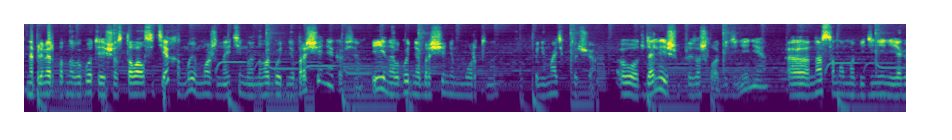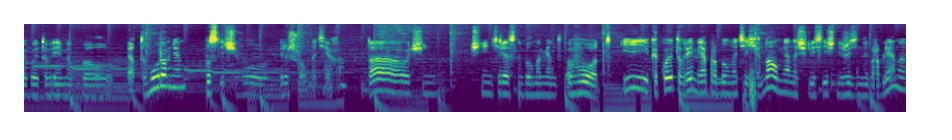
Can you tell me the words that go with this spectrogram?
Например, под Новый год я еще оставался техом, мы можем найти мое новогоднее обращение ко всем и новогоднее обращение Мортона. понимать, кто что. Вот, в дальнейшем произошло объединение. Э, на самом объединении я какое-то время был пятым уровнем, после чего перешел на техо. Да, очень очень интересный был момент. Вот. И какое-то время я пробыл на техе, но у меня начались личные жизненные проблемы.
